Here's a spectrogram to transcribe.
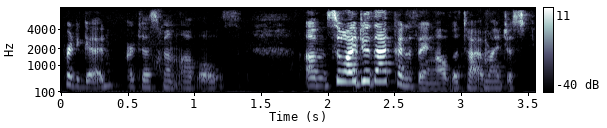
pretty good participant levels. Um, so I do that kind of thing all the time. I just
